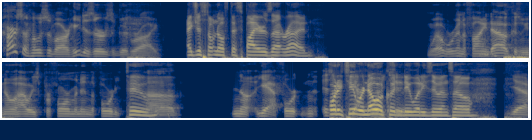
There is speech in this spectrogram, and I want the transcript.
Carson Hocevar, he deserves a good ride. I just don't know if the Spire's that ride. Well, we're gonna find out because we know how he's performing in the forty-two. Uh, no, yeah, four, is 42 yeah, where Noah 42. couldn't do what he's doing, so Yeah.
